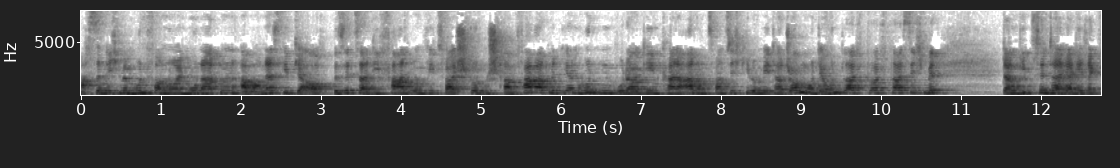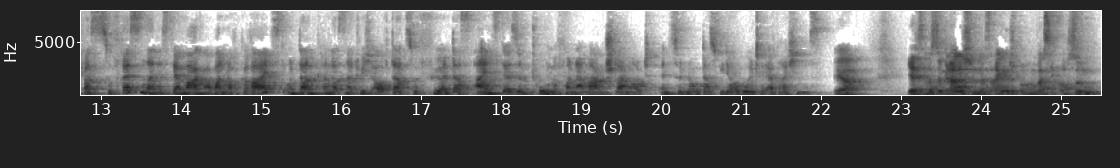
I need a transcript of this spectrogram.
Machst du nicht mit dem Hund von neun Monaten, aber ne, es gibt ja auch Besitzer, die fahren irgendwie zwei Stunden stramm Fahrrad mit ihren Hunden oder gehen, keine Ahnung, 20 Kilometer joggen und der Hund läuft, läuft fleißig mit. Dann gibt's hinterher direkt was zu fressen, dann ist der Magen aber noch gereizt und dann kann das natürlich auch dazu führen, dass eins der Symptome von einer Magenschleimhautentzündung das wiederholte Erbrechen ist. Ja, jetzt hast du gerade schon das angesprochen, was ja auch so ein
